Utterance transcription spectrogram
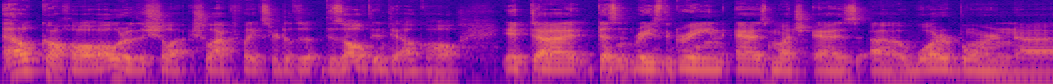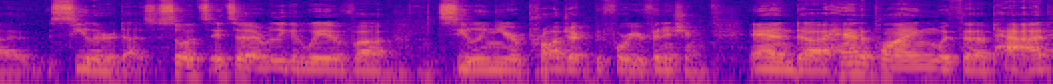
alcohol or the shellac, shellac flakes are dissolved into alcohol, it uh, doesn't raise the grain as much as a waterborne uh, sealer does. So it's, it's a really good way of uh, sealing your project before you're finishing. And uh, hand applying with a pad,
